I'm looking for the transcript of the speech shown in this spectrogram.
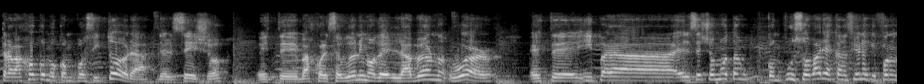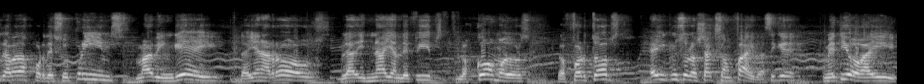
trabajó como compositora del sello, este, bajo el seudónimo de Laverne Ware. Este, y para el sello Motown compuso varias canciones que fueron grabadas por The Supremes, Marvin Gaye, Diana Rose, Gladys Knight and the Pips, los Commodores, los Four Tops e incluso los Jackson 5. Así que metió ahí,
